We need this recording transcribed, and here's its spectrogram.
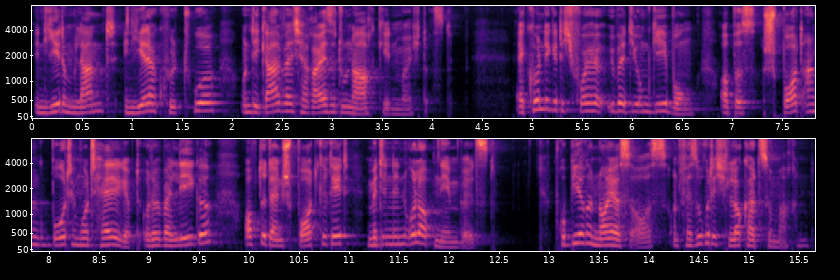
In jedem Land, in jeder Kultur und egal welcher Reise du nachgehen möchtest. Erkundige dich vorher über die Umgebung, ob es Sportangebote im Hotel gibt oder überlege, ob du dein Sportgerät mit in den Urlaub nehmen willst. Probiere Neues aus und versuche dich locker zu machen.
